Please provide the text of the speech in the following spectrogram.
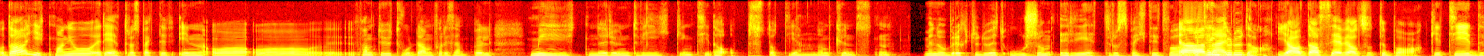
Og da gikk man jo retrospektivt inn og, og fant ut hvordan f.eks. mytene rundt vikingtid har oppstått gjennom kunsten. Men nå brukte du et ord som retrospektivt. Hva, Ja, hva tenker nei, du da? Ja, da ser vi altså tilbake i tid.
